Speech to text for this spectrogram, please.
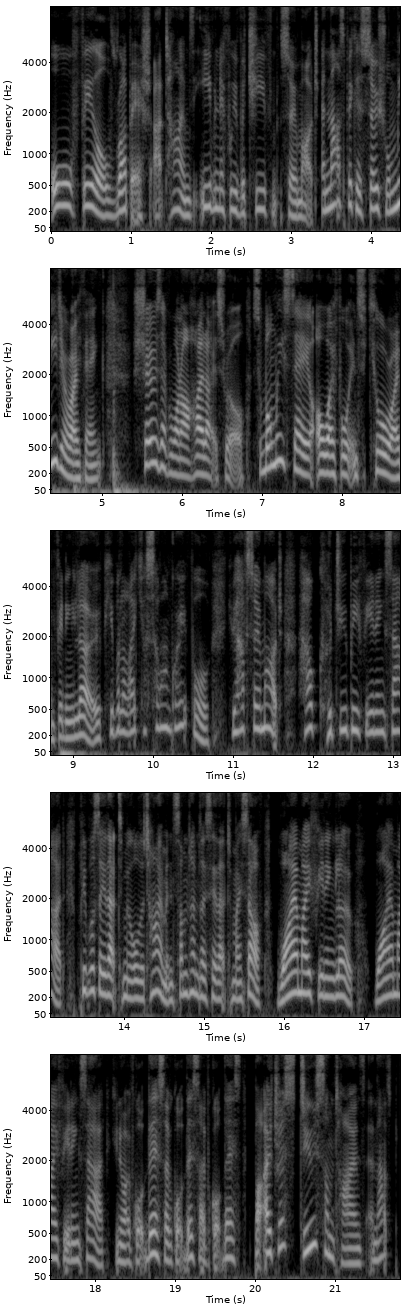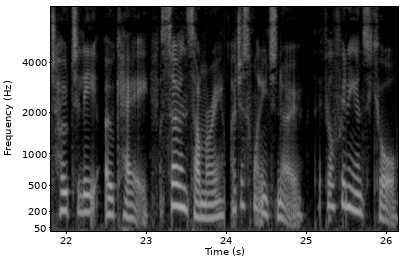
all feel rubbish at times, even if we've achieved so much. And that's because social media, I think, shows everyone our highlights reel. So when we say, oh, I feel insecure or I'm feeling low, people are like, You're so ungrateful. You have so much. How could you be feeling sad? People say that to me all the time. And sometimes I say that to myself. Why am I feeling low? Why am I feeling sad? You know, I've got this, I've got this, I've got this. But I just do sometimes, and that's totally okay. So, in summary, I just want you to know that if you're feeling insecure,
